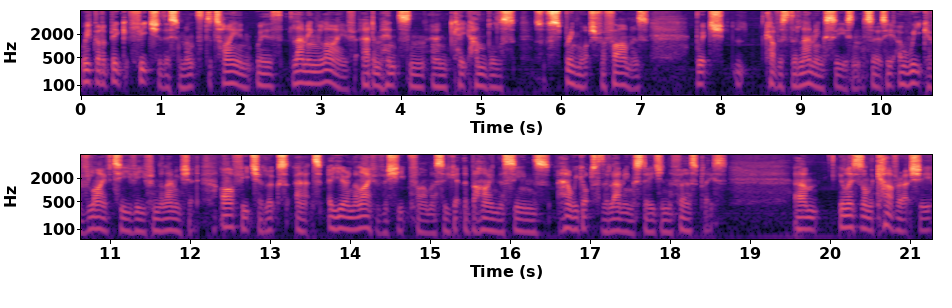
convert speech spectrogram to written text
we've got a big feature this month to tie in with Lambing Live, Adam Henson and Kate Humble's sort of spring watch for farmers, which covers the lambing season. So it's a week of live TV from the lambing shed. Our feature looks at a year in the life of a sheep farmer, so you get the behind the scenes, how we got to the lambing stage in the first place. Um, you'll notice on the cover actually,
